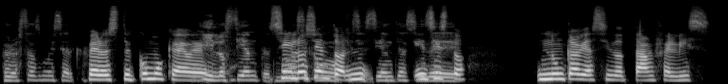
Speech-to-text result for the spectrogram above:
Pero estás muy cerca. Pero estoy como que... Y lo sientes. Sí, lo siento. Se siente así Insisto, nunca había sido tan feliz,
